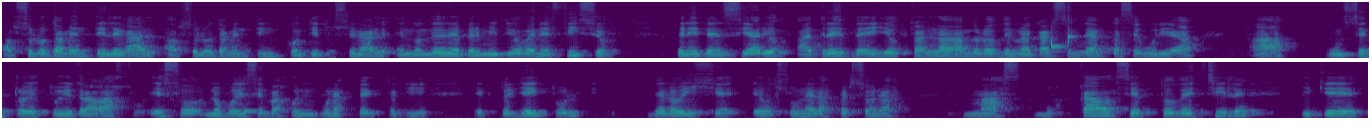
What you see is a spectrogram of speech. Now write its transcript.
absolutamente ilegal, absolutamente inconstitucional, en donde le permitió beneficios penitenciarios a tres de ellos, trasladándolos de una cárcel de alta seguridad a un centro de estudio y trabajo. Eso no puede ser bajo ningún aspecto. Aquí Héctor Yaitul ya lo dije, es una de las personas más buscadas, ¿cierto?, de Chile y que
